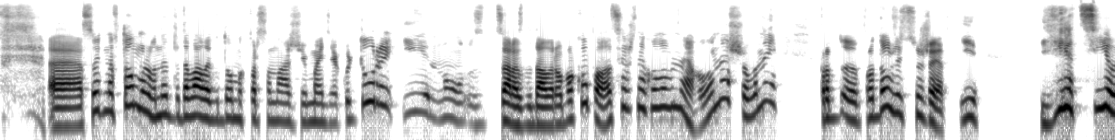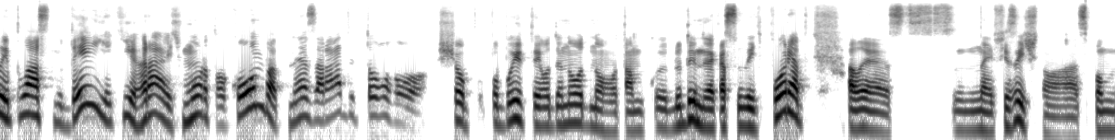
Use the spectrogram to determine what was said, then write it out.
Е, Суть не в тому, що вони додавали відомих персонажів медіакультури і ну, зараз додали Робокопа, але це ж не головне. Головне, що вони продовжують сюжет. І Є цілий пласт людей, які грають в Mortal Kombat не заради того, щоб побити один одного там людину, яка сидить поряд, але не фізично, а спом...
